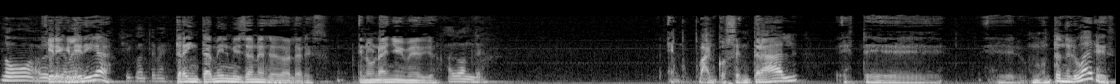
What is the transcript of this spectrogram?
No, ¿Quiere que le diga? Sí, cuénteme. 30 mil millones de dólares en un año y medio. ¿A dónde? En Banco Central, este, eh, un montón de lugares.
